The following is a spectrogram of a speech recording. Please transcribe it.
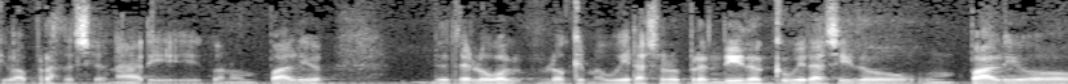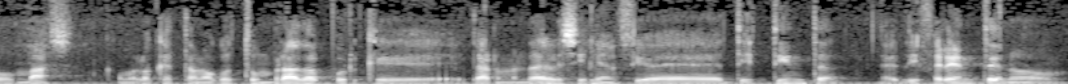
iba a procesionar y con un palio. Desde luego, lo que me hubiera sorprendido es que hubiera sido un palio más, como los que estamos acostumbrados, porque la Hermandad del Silencio es distinta, es diferente, no,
